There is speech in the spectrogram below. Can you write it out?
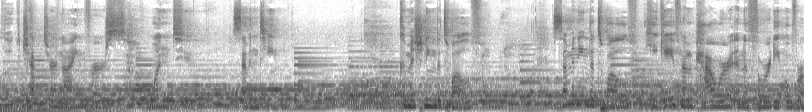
Luke chapter 9, verse 1 to 17. Commissioning the Twelve. Summoning the twelve, he gave them power and authority over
